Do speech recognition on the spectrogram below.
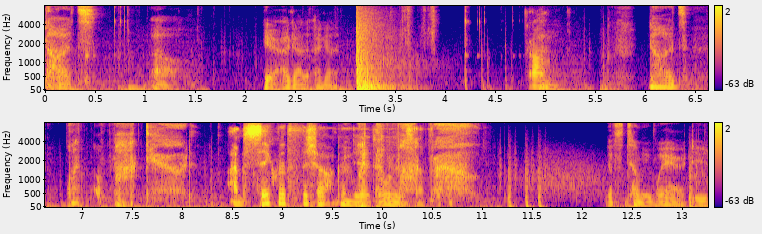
Nuts. Oh. Here, I got it. I got it. got him. Nuts. What the fuck, dude? I'm sick with the shotgun, dude. I told you not Bro. You have to tell me where, dude.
